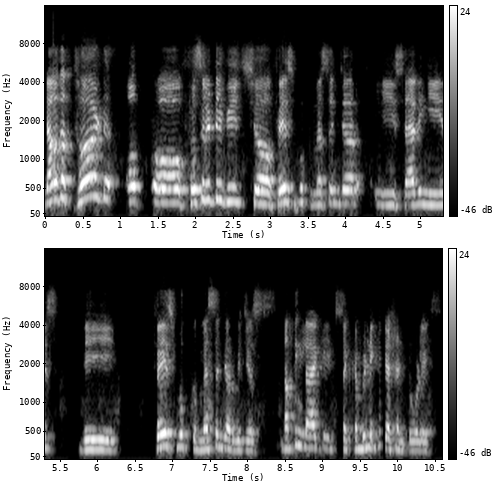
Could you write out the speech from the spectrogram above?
Now the third uh, facility which uh, Facebook Messenger is having is the Facebook Messenger, which is nothing like it's a communication tool. It's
